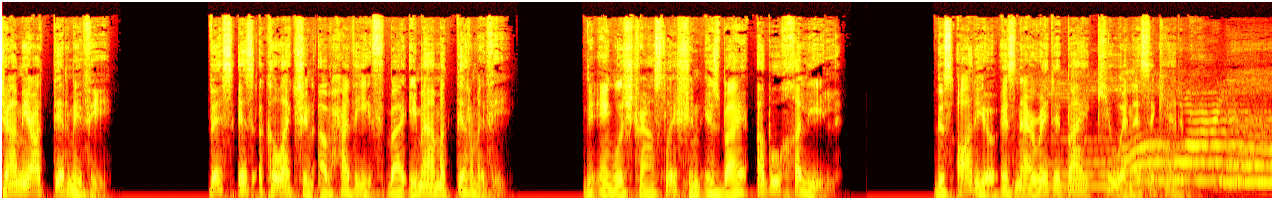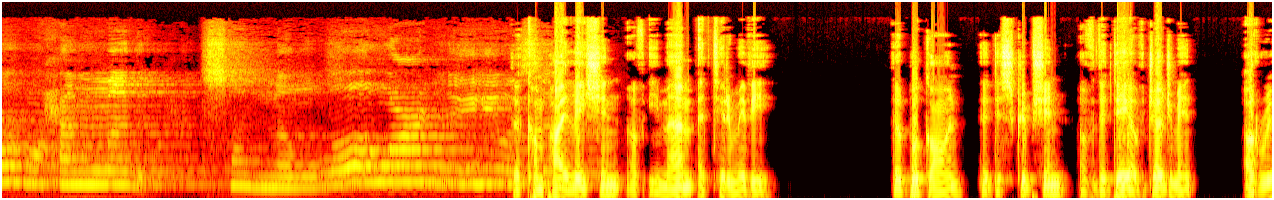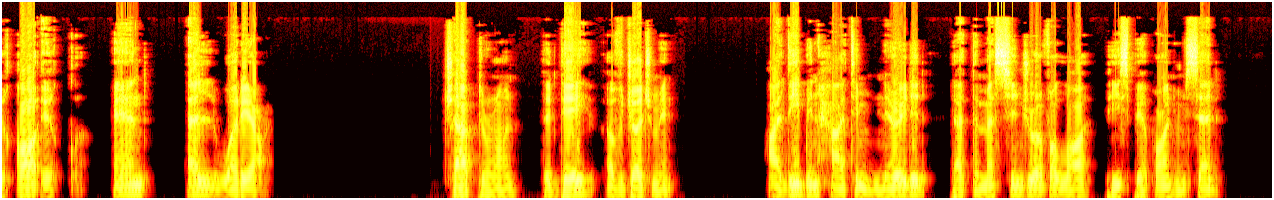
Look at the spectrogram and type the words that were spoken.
Jami' al-Tirmidhi. This is a collection of hadith by Imam al-Tirmidhi. The English translation is by Abu Khalil. This audio is narrated by QNS Academy. The compilation of Imam at-Tirmidhi. The book on the description of the Day of Judgment, Ar-Riqa'iq, and Al-Wari' Chapter on the Day of Judgment. Adi bin Hatim narrated that the Messenger of Allah, peace be upon him, said,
